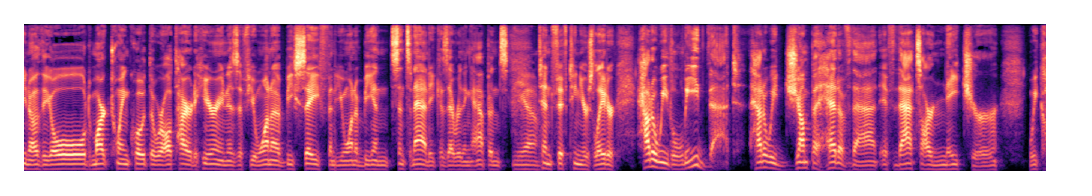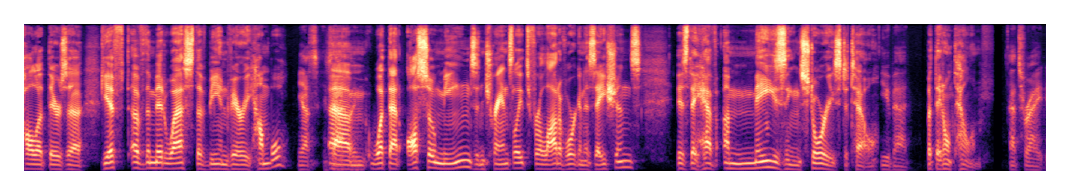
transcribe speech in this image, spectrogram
you know, the old Mark Twain quote that we're all tired of hearing is if you want to be safe and you want to be in Cincinnati because everything happens Yeah. 10, 15 years later, how do we lead that? How do we jump ahead of that if that's our nature? We call it there's a gift of the Midwest of being very humble. Yes, exactly. Um, what that also means and translates for a lot of organizations is they have amazing stories to tell, you bet. but they don't tell them. That's right.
